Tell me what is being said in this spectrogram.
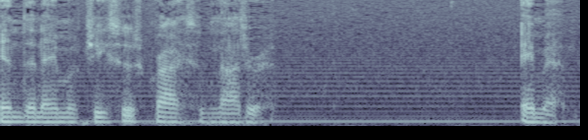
In the name of Jesus Christ of Nazareth. Amen.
